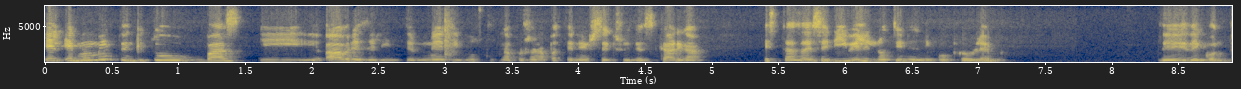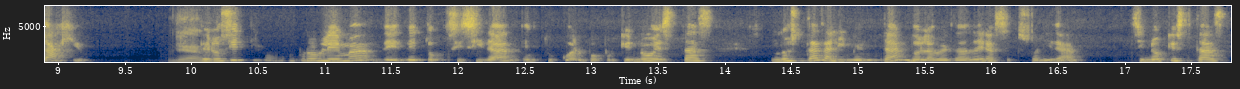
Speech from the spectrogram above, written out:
el, momento en que tú vas y abres el internet y buscas una persona para tener sexo y descarga, estás a ese nivel y no tienes ningún problema de, contagio. Pero sí tienes un problema de, de, toxicidad en tu cuerpo, porque no estás, no estás alimentando la verdadera sexualidad sino que estás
